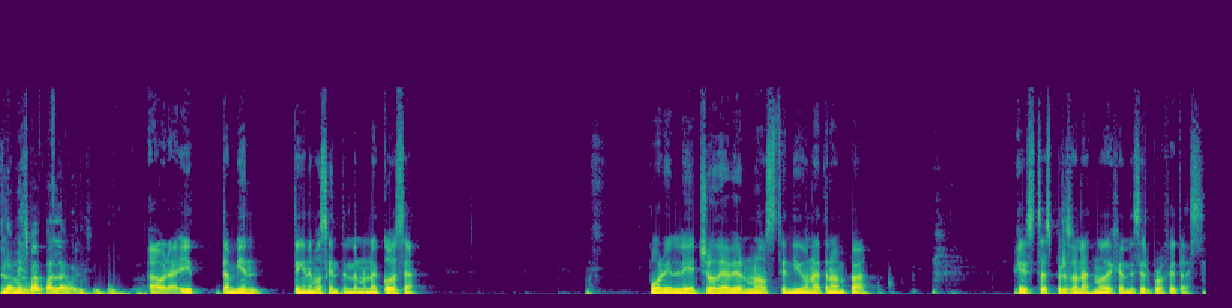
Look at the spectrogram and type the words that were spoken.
La misma palabra. Ahora, eh, también tenemos que entender una cosa. Por el hecho de habernos tendido una trampa, estas personas no dejan de ser profetas.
